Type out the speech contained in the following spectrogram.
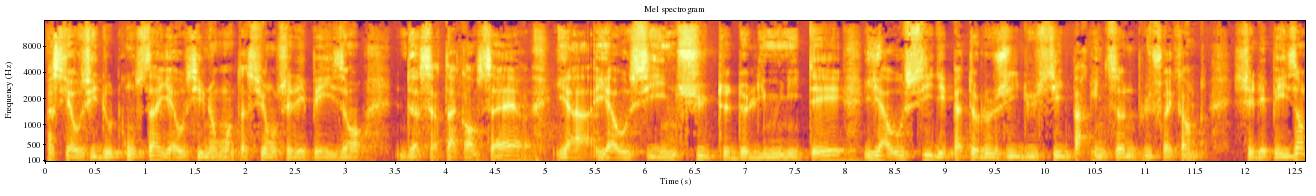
parce qu'il y a aussi d'autres constats, il y a aussi une augmentation chez les paysans d'un certain cancer, il y, a, aussi une chute de l'immunité, il y a aussi des pathologies du style Parkinson plus fréquentes chez les paysans.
